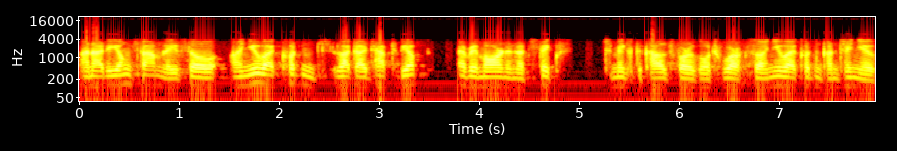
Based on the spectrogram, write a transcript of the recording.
and I had a young family, so I knew I couldn't, like, I'd have to be up every morning at six to milk the cows before I go to work. So I knew I couldn't continue.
